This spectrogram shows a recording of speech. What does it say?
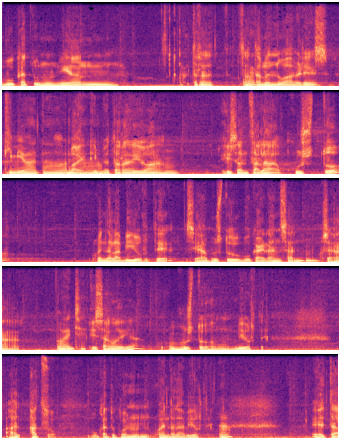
bukatu nunean tra, tratamendua berez, Kimioa eta... bai, eta- kimio eta radioa. Izan zala justo joan dela bi urte, zea bustu bukaeran zan, osea, izango dira, justo bi urte. Atzo, bukatuko joan dela bi urte. Ah? Eta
